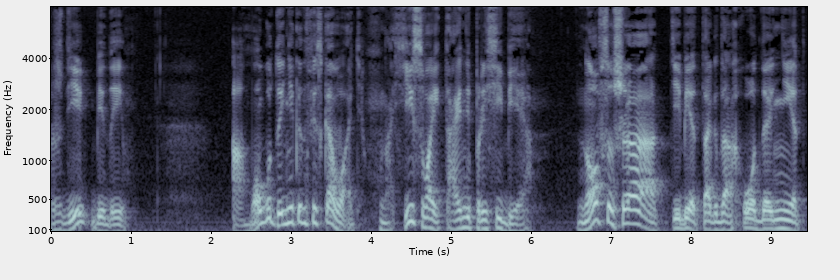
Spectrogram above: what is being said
жди беды. А могут и не конфисковать, носи свои тайны при себе. Но в США тебе тогда хода нет,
